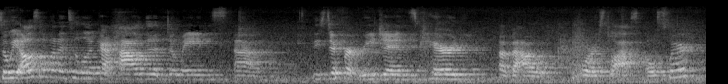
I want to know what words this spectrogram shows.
So we also wanted to look at how the domains, um, these different regions cared about forest loss elsewhere.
